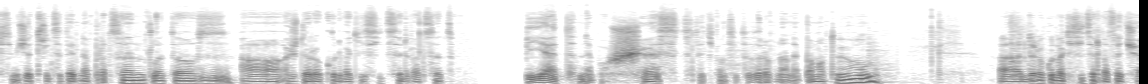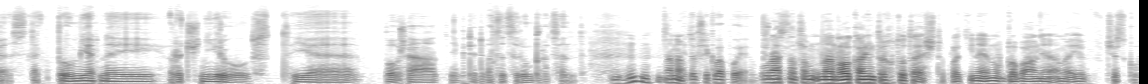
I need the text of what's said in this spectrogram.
myslím, že 31% letos mm-hmm. a až do roku 2025 nebo 6, teď si to zrovna nepamatuju, a do roku 2026, tak průměrný roční růst je pořád někde 27%. Mm-hmm, ano. Mě to překvapuje. U nás na, tom, na, na lokálním trhu to tež. To platí nejen globálně, ale i v Česku.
